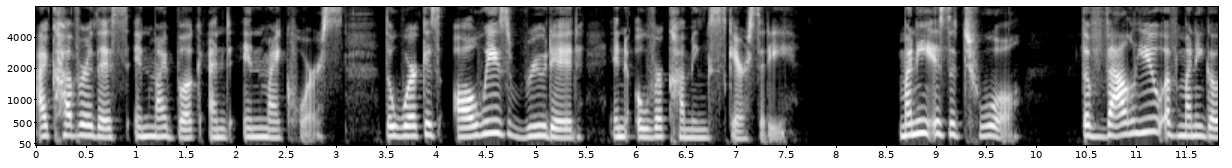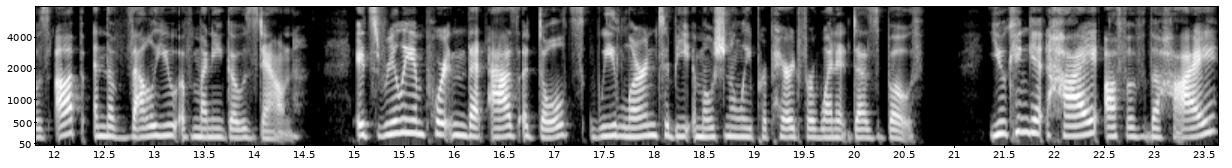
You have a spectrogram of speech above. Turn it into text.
I cover this in my book and in my course. The work is always rooted in overcoming scarcity. Money is a tool. The value of money goes up and the value of money goes down. It's really important that as adults, we learn to be emotionally prepared for when it does both. You can get high off of the high,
